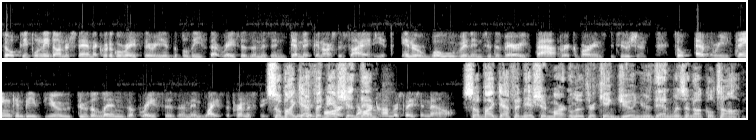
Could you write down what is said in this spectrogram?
So people need to understand that critical race theory is the belief that racism is endemic in our society. It's interwoven into the very fabric of our institutions. So everything can be viewed through the lens of racism and white supremacy. So by Even definition, our, then, our conversation now. So by definition, Martin Luther King Jr. then was an Uncle Tom.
